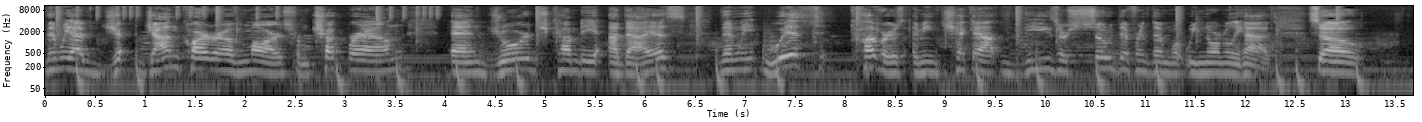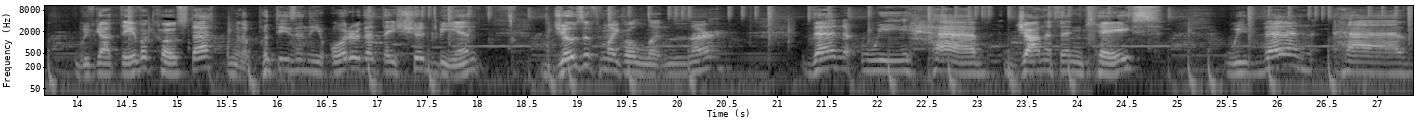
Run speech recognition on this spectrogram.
Then we have J- John Carter of Mars from Chuck Brown and George Kambadais. Then we, with covers, I mean, check out, these are so different than what we normally have. So we've got Dave Acosta. I'm going to put these in the order that they should be in. Joseph Michael Linsner. Then we have Jonathan Case. We then have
